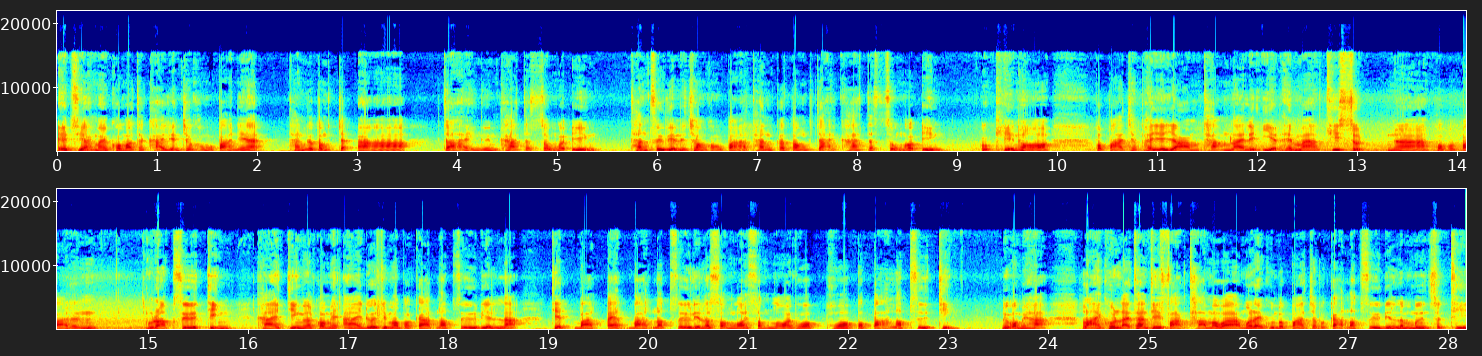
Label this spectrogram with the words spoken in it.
เอฟซีหมายความว่าถ้าขายเหรียญเช่าของปลาเนี่ยท่านก็ต้องจะอ่าจ่ายเงินค่าจัดส่งเอาเอง ท่านซื้อเหรียญในช่องของป่าท่านก็ต้องจ่ายค่าจัดส่งเอาเองโอเคเนาะปลาปาจะพยายามทำรายละเอียดให้มากที่สุดนะ เพราะปลาปานั้น รับซื้อจริง ขายจริงแล้วก็ไม่อายด้วยที่มาประกาศรับซื้อเหรียญละ 7 บาท 8 บาท รับซื้อเหรียญละ 200 300 เพราะว่าเพราะว่าปลาปารับซื้อจริงนึกออกไหมฮะหลายคนหลายท่านที่ฝากถามมาว่าเมื่อไหร่คุณปลาปาจะประกาศรับซื้อเหรียญละหมื่นสักที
